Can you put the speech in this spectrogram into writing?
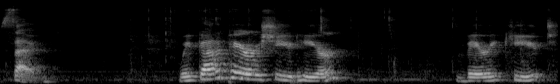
So, we've got a parachute here. Very cute.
